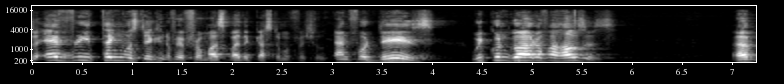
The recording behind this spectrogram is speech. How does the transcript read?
So everything was taken away from us by the custom officials. And for days, we couldn't go out of our houses. Um,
